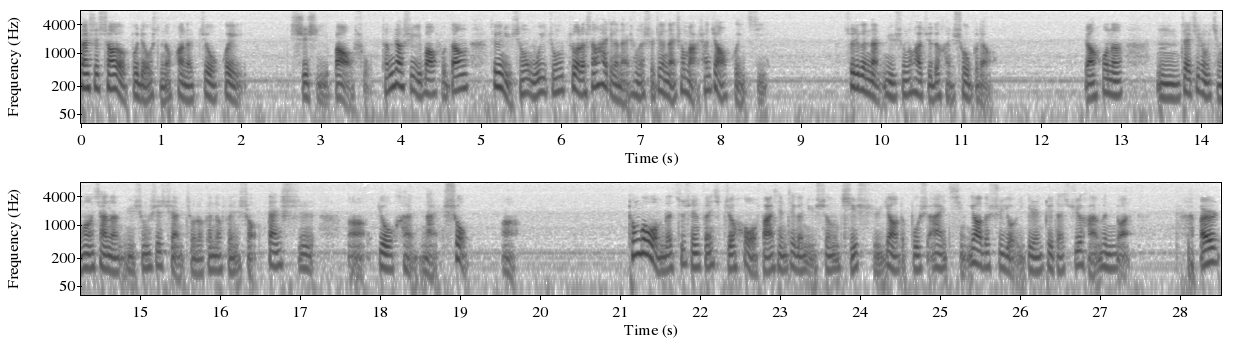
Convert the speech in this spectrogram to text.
但是稍有不留神的话呢，就会实施以报复。什么叫施以报复？当这个女生无意中做了伤害这个男生的事，这个男生马上就要回击，所以这个男女生的话觉得很受不了。然后呢，嗯，在这种情况下呢，女生是选择了跟他分手，但是啊又很难受啊。通过我们的咨询分析之后，我发现这个女生其实要的不是爱情，要的是有一个人对她嘘寒问暖，而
